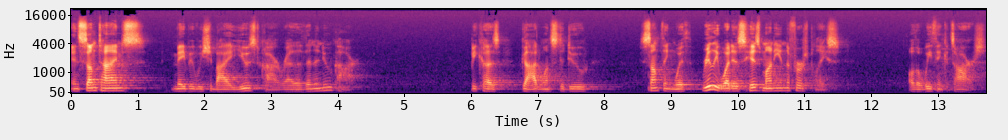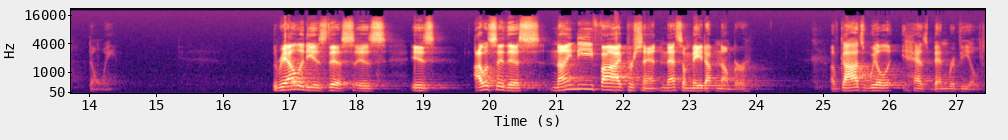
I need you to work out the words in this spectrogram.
And sometimes maybe we should buy a used car rather than a new car because God wants to do something with really what is His money in the first place, although we think it's ours, don't we? The reality is this is, is I would say this 95%, and that's a made up number, of God's will has been revealed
